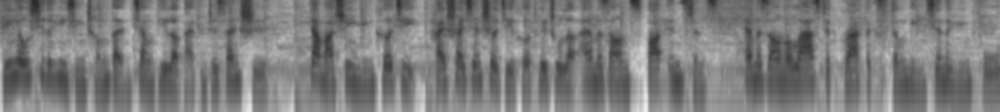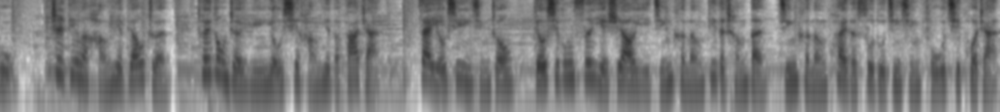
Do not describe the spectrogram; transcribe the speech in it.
云游戏的运行成本降低了百分之三十。亚马逊云科技还率先设计和推出了 Amazon Spot Instance、Amazon Elastic Graphics 等领先的云服务，制定了行业标准，推动着云游戏行业的发展。在游戏运行中，游戏公司也需要以尽可能低的成本、尽可能快的速度进行服务器扩展，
